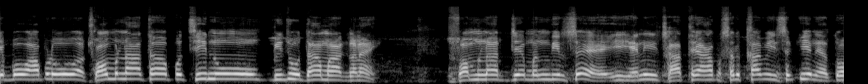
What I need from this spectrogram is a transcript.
એ બહુ આપણું સોમનાથ પછીનું બીજું ધામ આ ગણાય. સોમનાથ જે મંદિર છે, એ એની સાથે આપ સરખાવી શકીએ ને, તો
